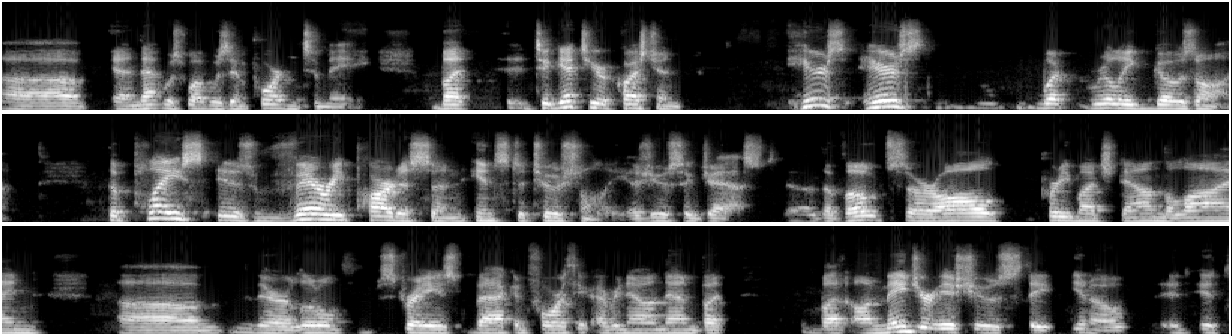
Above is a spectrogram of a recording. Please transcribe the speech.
Uh, and that was what was important to me. But to get to your question, here's here's what really goes on. The place is very partisan institutionally, as you suggest. Uh, the votes are all pretty much down the line. Um, there are little strays back and forth every now and then, but but on major issues, the you know it, it,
